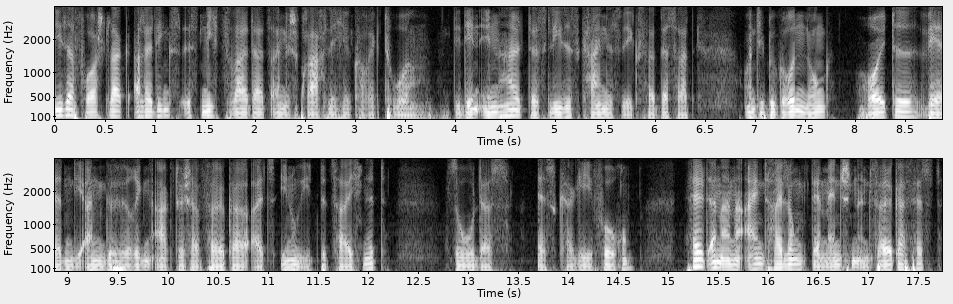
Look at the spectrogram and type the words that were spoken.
Dieser Vorschlag allerdings ist nichts weiter als eine sprachliche Korrektur, die den Inhalt des Liedes keineswegs verbessert und die Begründung, heute werden die Angehörigen arktischer Völker als Inuit bezeichnet, so das SKG-Forum, hält an einer Einteilung der Menschen in Völker fest,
